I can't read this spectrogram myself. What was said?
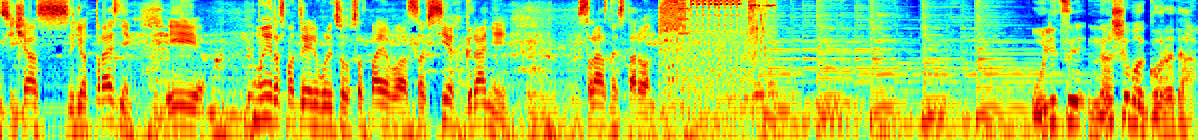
сейчас идет праздник, и мы рассмотрели улицу Сатпаева со всех граней, с разных сторон. Улицы нашего города.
